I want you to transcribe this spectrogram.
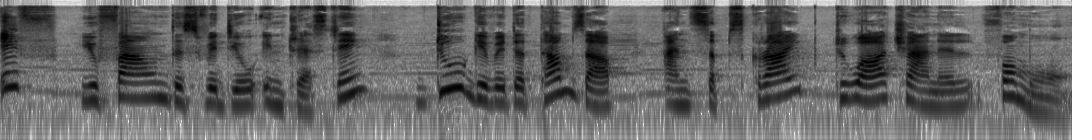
If you found this video interesting, do give it a thumbs up and subscribe to our channel for more.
